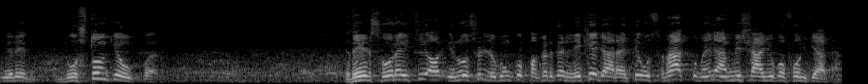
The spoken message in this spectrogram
मेरे दोस्तों के ऊपर रेड्स हो रही थी और इनोसेंट लोगों को पकड़कर लेके जा रहे थे, उस रात को मैंने अमित शाह जी को फ़ोन किया था।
